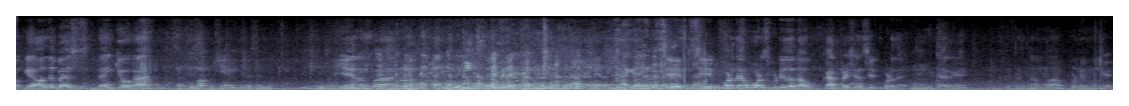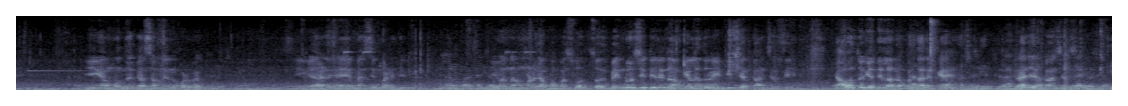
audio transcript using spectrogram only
okay all the best thank you ಹಾ ತುಂಬಾ ಖುಷಿಯಾಗಿದ್ದೀರಾ ಸರ್. ಏನಪ್ಪ ಸೀಟ್ ಸೀಟ್ ಕೊಡದೆ ಓಡಿಸ್ಬಿಟ್ಟಿದ್ದ ನಾವು. ಕಾರ್ಪೊರೇಷನ್ ಸೀಟ್ ಕೊಡದೆ. ಯಾರಿಗೆ? ನಮ್ಮ ಪೂರ್ಣಿಮಗೆ ಈಗ ಮುಂದಕ್ಕೆ ಅಸೆಂಬ್ಲಿನೂ ಕೊಡ್ಬೇಕು. ಈಗ ಹಳೆ ಎಂ ಎಸ್ ಸಿ ಮಾಡಿದ್ದೀವಿ. ಇವನ್ ನಮ್ಮ ಹುಡುಗ ಪಾಪ ಸೋತ್ ಸೋತ್ ಬೆಂಗಳೂರು ಸಿಟಿಲಿ ನಾವು ಗೆಲ್ಲದ್ರು ಈ ಟೀಚರ್ ಯಾವತ್ತೂ ಗೆದ್ದಿಲ್ಲ ನಾವು ಗೊತ್ತಾ ನಿಮ್ಗೆ? ಗ್ರಾಜುಯೇಟ್ ಕಾನ್ಸ್ಟಿಟ್ಯೂನ್ಸಿ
